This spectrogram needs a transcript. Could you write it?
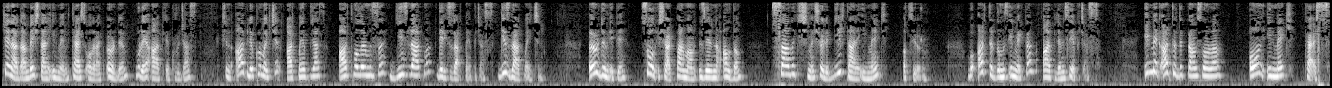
Kenardan 5 tane ilmeğimi ters olarak ördüm. Buraya A pile kuracağız. Şimdi A pile kurmak için artma yapacağız. Artmalarımızı gizli artma, deliksiz artma yapacağız. Gizli artma için ördüğüm ipi sol işaret parmağımın üzerine aldım. Sağdaki şişime şöyle bir tane ilmek atıyorum. Bu arttırdığımız ilmekten A pilemizi yapacağız. İlmek arttırdıktan sonra 10 ilmek ters.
